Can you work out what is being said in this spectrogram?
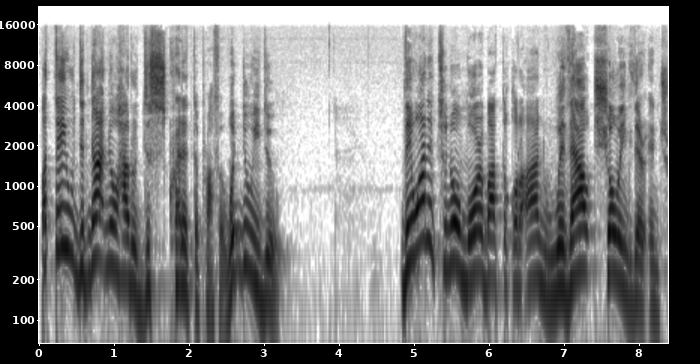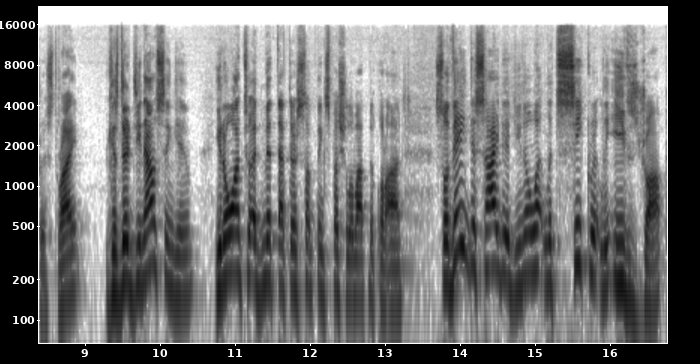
But they did not know how to discredit the Prophet. What do we do? They wanted to know more about the Quran without showing their interest, right? Because they're denouncing him. You don't want to admit that there's something special about the Quran. So they decided, you know what, let's secretly eavesdrop.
